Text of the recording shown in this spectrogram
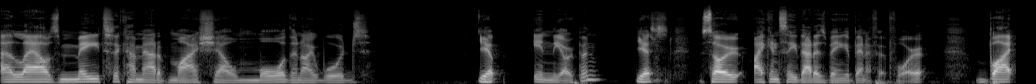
allows me to come out of my shell more than I would Yep. in the open. Yes. So I can see that as being a benefit for it. But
